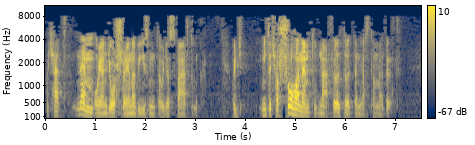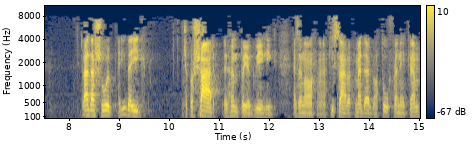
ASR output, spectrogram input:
hogy hát nem olyan gyorsan jön a víz, mint ahogy azt vártunk. Hogy, mint hogyha soha nem tudná föltölteni azt a medret. Ráadásul egy ideig csak a sár hömpölyög végig ezen a kiszáradt mederben, a tófenéken,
